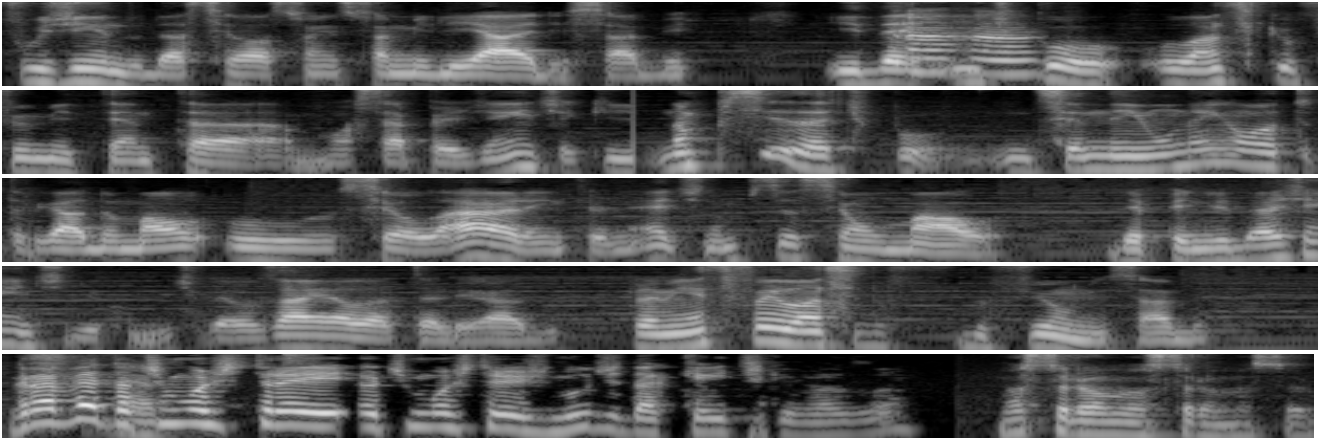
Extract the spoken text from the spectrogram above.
fugindo das relações familiares, sabe? E, daí, e, Aham. tipo, o lance que o filme tenta mostrar pra gente é que não precisa, tipo, ser nenhum nem outro, tá ligado? O, mal, o celular, a internet, não precisa ser um mal. Depende da gente, de como a gente vai usar ela, tá ligado? Pra mim esse foi o lance do, do filme, sabe? Graveta, É. eu te mostrei, eu te mostrei os nudes da Kate que vazou. Mostrou, mostrou, mostrou.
